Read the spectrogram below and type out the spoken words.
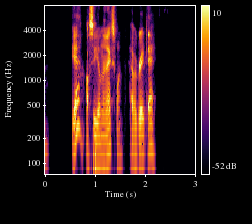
yeah, I'll see you on the next one. Have a great day.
